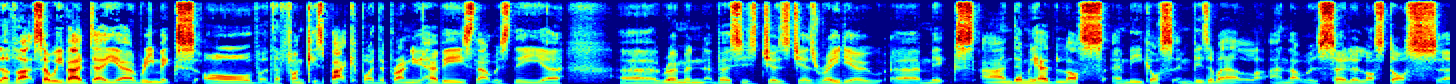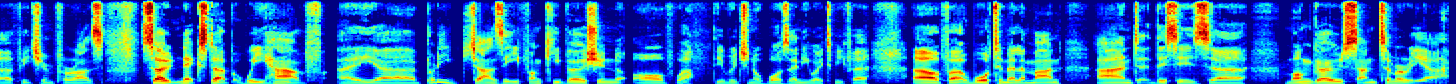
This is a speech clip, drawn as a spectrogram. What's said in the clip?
Love that. So we've had a uh, remix of "The Funk Is Back" by the Brand New Heavies. That was the uh, uh, Roman versus Jazz Jazz Radio uh, mix, and then we had Los Amigos Invisible, and that was Solo Los Dos uh, featuring Faraz. So next up we have a uh, pretty jazzy, funky version of well, the original was anyway. To be fair, of Watermelon Man, and this is uh, Mongo Santamaria.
